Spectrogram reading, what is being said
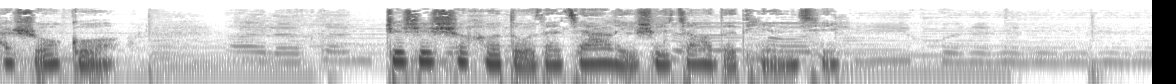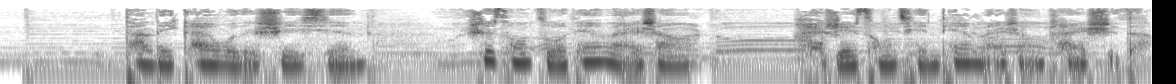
他说过，这是适合躲在家里睡觉的天气。他离开我的视线，是从昨天晚上，还是从前天晚上开始的？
